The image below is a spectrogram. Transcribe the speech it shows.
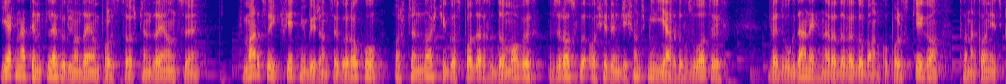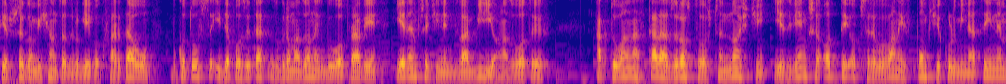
Jak na tym tle wyglądają polscy oszczędzający? W marcu i kwietniu bieżącego roku oszczędności gospodarstw domowych wzrosły o 70 miliardów złotych. Według danych Narodowego Banku Polskiego to na koniec pierwszego miesiąca drugiego kwartału w gotówce i depozytach zgromadzonych było prawie 1,2 biliona złotych. Aktualna skala wzrostu oszczędności jest większa od tej obserwowanej w punkcie kulminacyjnym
